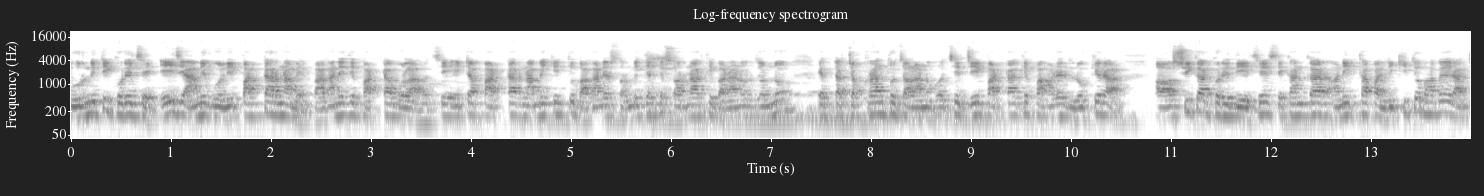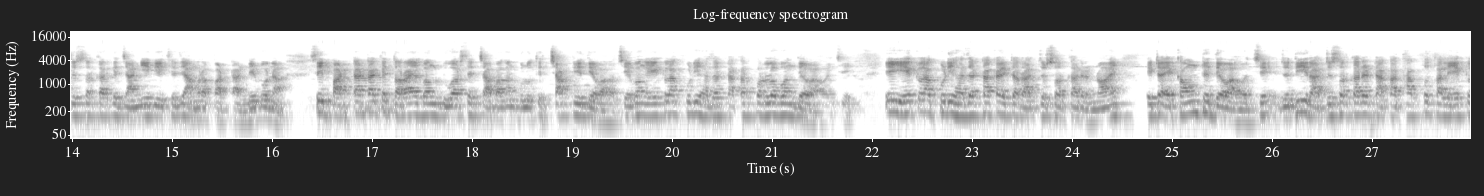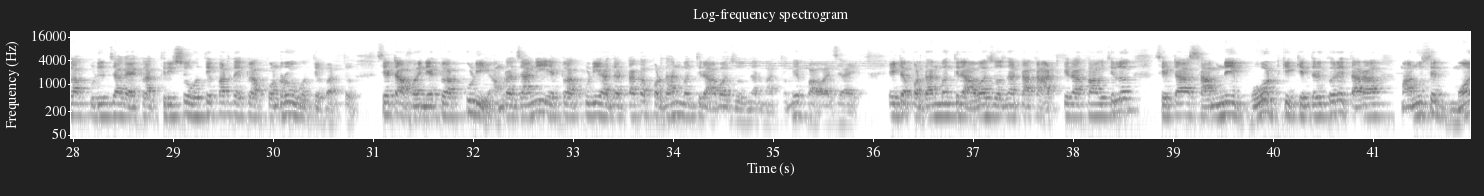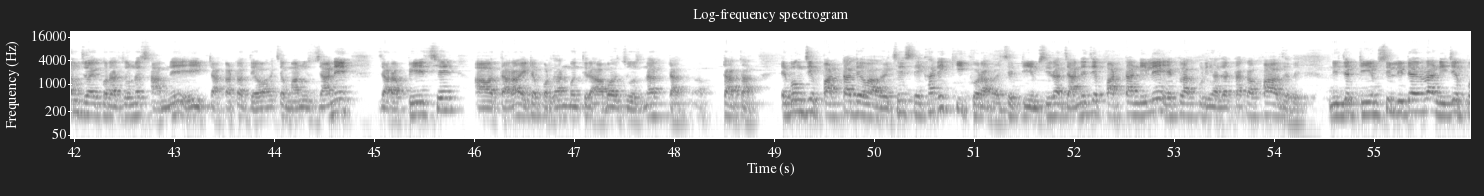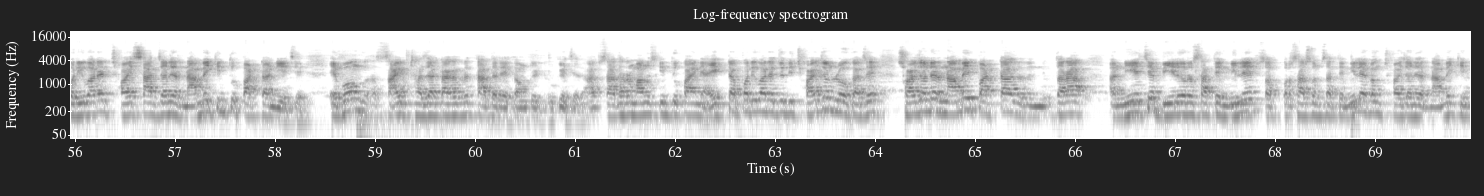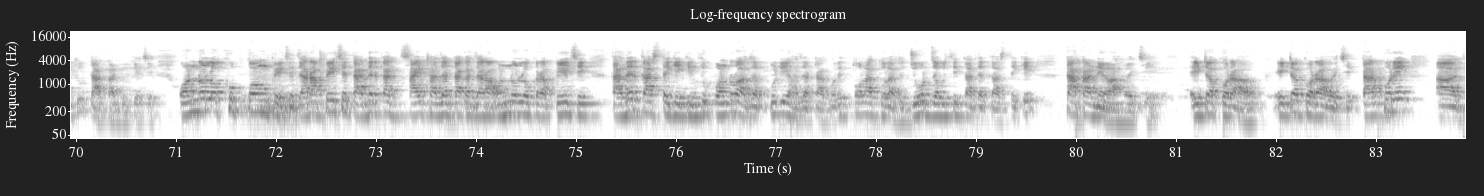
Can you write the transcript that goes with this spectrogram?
দুর্নীতি করেছে, এই যে আমি বলি পাট্টার নামে, বাগানে যে পাট্টা বলা হচ্ছে, এটা পাট্টার নামে কিন্তু বাগানের শ্রমিকদেরকে শরণার্থী বানানোর জন্য একটা চক্রান্ত চালানো হচ্ছে। যে পাট্টাকে পাহাড়ের লোকেরা অস্বীকার করে দিয়েছে। সেখানকার অনেক থাপা লিখিতভাবে রাজ্য সরকারকে জানিয়ে দিয়েছে যে, আমরা পাট্টা নেব না। সেই পাট্টাটাকে তরা এবং ডুয়ার্সের চা বাগানগুলোতে চাপিয়ে দেওয়া হচ্ছে এবং এক লাখ কুড়ি হাজার টাকার প্রলোভন দেওয়া হয়েছে। এই এক লাখ কুড়ি হাজার টাকা এটা রাজ্য সরকারের নয়, এটা অ্যাকাউন্টে দেওয়া হচ্ছে। যদি রাজ্য সরকারের টাকা থাকতো, তাহলে এক লাখ কুড়ির জায়গায় এক লাখ তিরিশও হতে পারতো, এক লাখ পনেরোও হতে পারতো। সেটা হয়নি, এক লাখ কুড়ি। আমরা জানি এক লাখ কুড়ি হাজার টাকা প্রধানমন্ত্রী আবাস যোজনার মাধ্যমে পাওয়া যায়। এটা প্রধানমন্ত্রী আবাস যোজনার টাকা আটকে রাখা হয়েছিল। সেটা সামনে ভোটকে কেন্দ্র করে তারা মানুষের মন জয় করার জন্য সামনে এই টাকাটা দেওয়া হয়েছে। মানুষ জানে যারা পেয়েছে আহ, তারা এটা প্রধানমন্ত্রী আবাস যোজনার টাকা- টাকা। এবং যে পাট্টা দেওয়া হয়েছে সেখানে কি করা হয়েছে? টিএমসিরা জানে যে পাট্টা নিলে এক লাখ কুড়ি হাজার টাকা পাওয়া যাবে। নিজের টিএমসি লিডাররা নিজের পরিবারের ছয় সাত জনের নামে কিন্তু পাট্টা নিয়েছে এবং ষাট হাজার টাকা করে তাদের অ্যাকাউন্টে ঢুকেছে। আর সাধারণ মানুষ কিন্তু পায় না। একটা পরিবারে যদি ছয়জন লোক আছে ছয়জনের নামেই পাট্টা তারা নিয়েছে বিএলওর সাথে মিলে প্রশাসন সাথে মিলে এবং ছয়জনের নামে কিন্তু টাকা ঢুকেছে। অন্য লোক খুব কম পেয়েছে। যারা পেয়েছে তাদের কাছ, ষাট হাজার টাকা যারা অন্য লোকরা পেয়েছে, তাদের কাছ থেকে কিন্তু পনেরো হাজার, কুড়ি হাজার টাকা করে তোলা তোলা জোর জবরদস্তি তাদের কাছ থেকে টাকা নেওয়া হয়েছে। এইটা করা এটা করা হয়েছে। তারপরে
